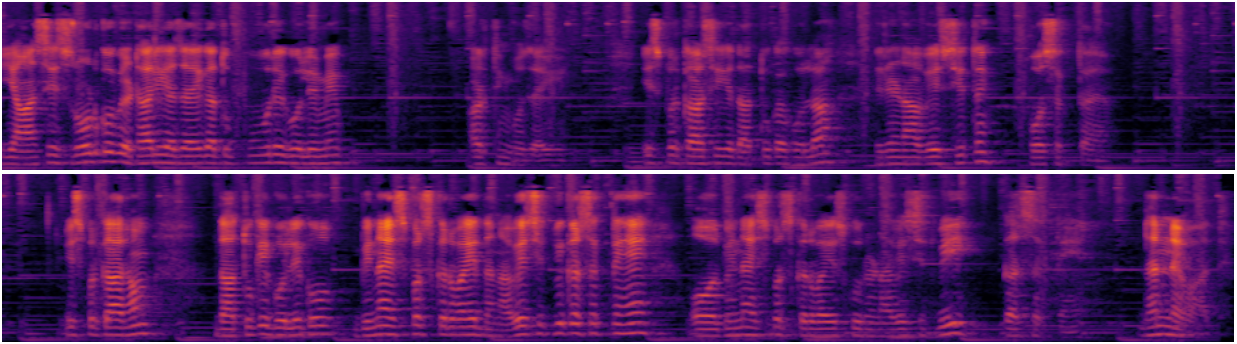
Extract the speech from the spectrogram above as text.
यहाँ से इस रोड को भी हटा लिया जाएगा तो पूरे गोले में अर्थिंग हो जाएगी। इस प्रकार से ये धातु का गोला ऋणावेशित हो सकता है। इस प्रकार हम धातु के गोले को बिना स्पर्श करवाए धनावेशित भी कर सकते हैं और बिना स्पर्श करवाए उसको ऋणावेशित भी कर सकते हैं। धन्यवाद।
